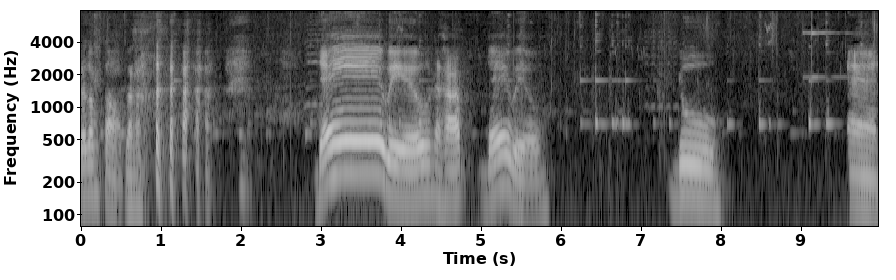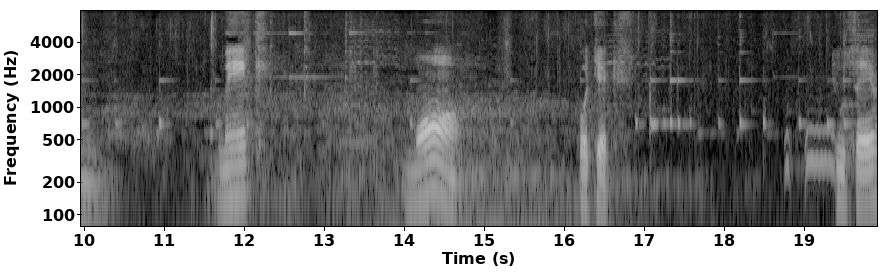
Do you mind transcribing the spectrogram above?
ก็ต้องตอบนะครับ they will นะครับ they will do and make more projects to save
